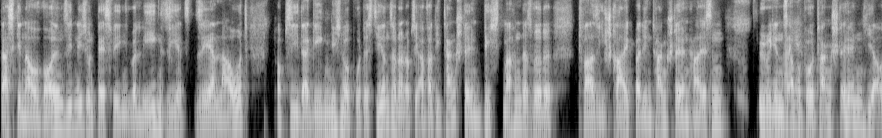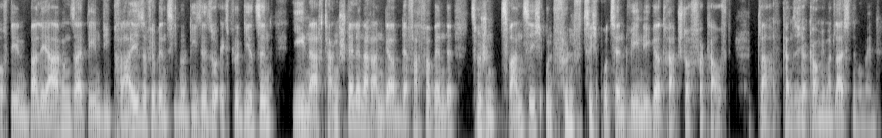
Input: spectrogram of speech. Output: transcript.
Das genau wollen sie nicht und deswegen überlegen sie jetzt sehr laut, ob sie dagegen nicht nur protestieren, sondern ob sie einfach die Tankstellen dicht machen. Das würde quasi Streik bei den Tankstellen heißen. Übrigens, ah, apropos ja. Tankstellen, hier auf den Balearen, seitdem die Preise für Benzin und Diesel so explodiert sind, je nach Tankstelle, nach Angaben der Fachverbände, zwischen 20 und 50 Prozent weniger Treibstoff verkauft. Klar, kann sich ja kaum jemand leisten im Moment.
